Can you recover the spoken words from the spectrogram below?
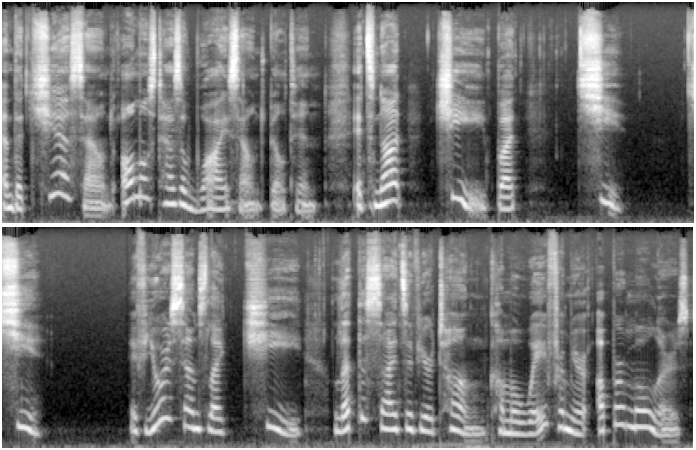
and the chia sound almost has a Y sound built in. It's not chi, but chi, chi. If yours sounds like chi, let the sides of your tongue come away from your upper molars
